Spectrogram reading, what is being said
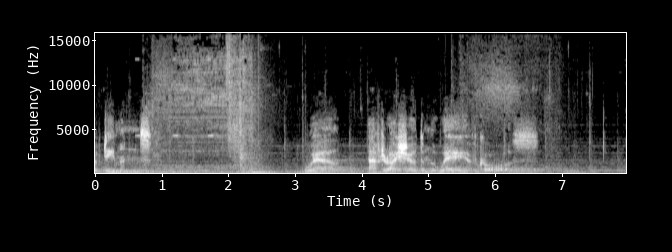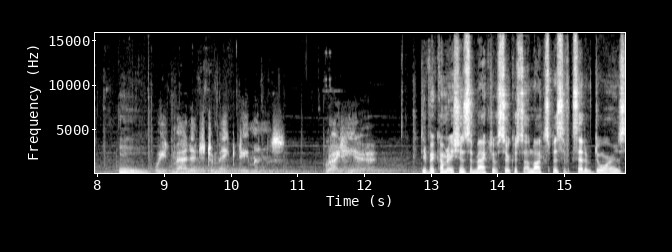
Of demons. Well, after I showed them the way, of course. Hmm. We'd managed to make demons. Right here. Different combinations of active circuits unlock specific set of doors.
